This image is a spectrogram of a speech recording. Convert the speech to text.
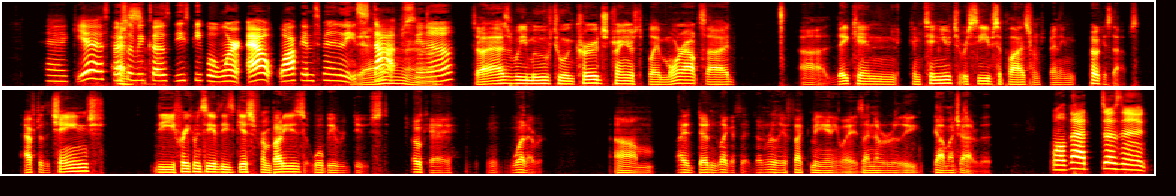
Heck yeah, especially As- because these people weren't out walking spinning these stops, you know? So as we move to encourage trainers to play more outside, uh, they can continue to receive supplies from spending Pokestops. After the change, the frequency of these gifts from buddies will be reduced. Okay, whatever. Um, I didn't like I said, it doesn't really affect me anyways. I never really got much out of it. Well, that doesn't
